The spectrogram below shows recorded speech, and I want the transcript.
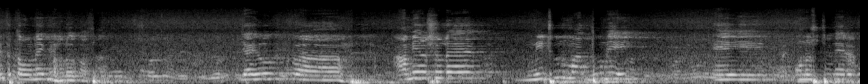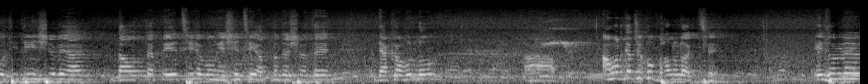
এটা তো অনেক ভালো কথা। যাই হোক আমি আসলে মিঠুর মাধ্যমেই এই অনুষ্ঠানের অতিথি হিসেবে দাওয়াতটা পেয়েছি এবং এসেছি আপনাদের সাথে দেখা হলো। আমার কাছে খুব ভালো লাগছে এই ধরনের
